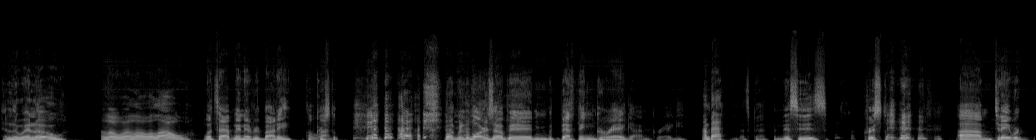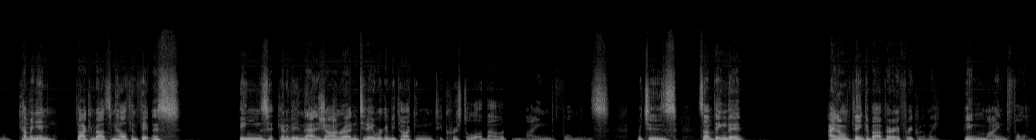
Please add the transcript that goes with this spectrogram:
Hello, hello. Hello, hello, hello. What's happening, everybody? What's up, Hola. Krystle? Welcome to the Bars Open with Beth and Greg. I'm Greg. I'm Beth. That's Beth. And this is Krystle. Um, today we're coming in talking about some health and fitness things kind of in that genre. And today we're going to be talking to Krystle about mindfulness, which is something that I don't think about very frequently being mindful,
